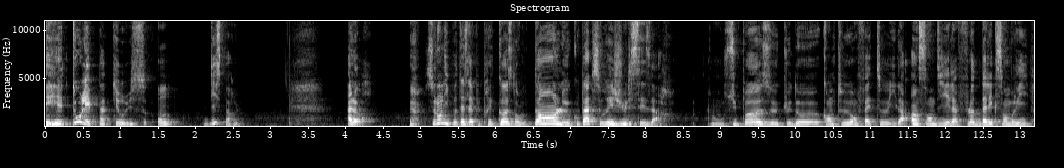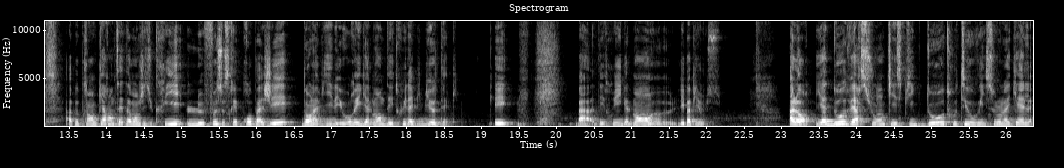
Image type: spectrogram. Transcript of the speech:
et tous les papyrus ont disparu. Alors, selon l'hypothèse la plus précoce dans le temps, le coupable serait Jules César. On suppose que quand euh, en fait il a incendié la flotte d'Alexandrie à peu près en 47 avant Jésus-Christ, le feu se serait propagé dans la ville et aurait également détruit la bibliothèque. Et bah, détruit également euh, les papyrus. Alors, il y a d'autres versions qui expliquent d'autres théories selon lesquelles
